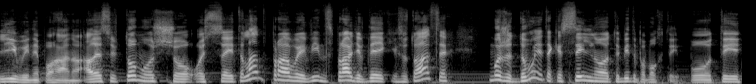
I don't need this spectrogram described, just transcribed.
лівий непогано, але суть в тому, що ось цей талант правий, він справді в деяких ситуаціях може доволі таки сильно тобі допомогти. Бо ти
